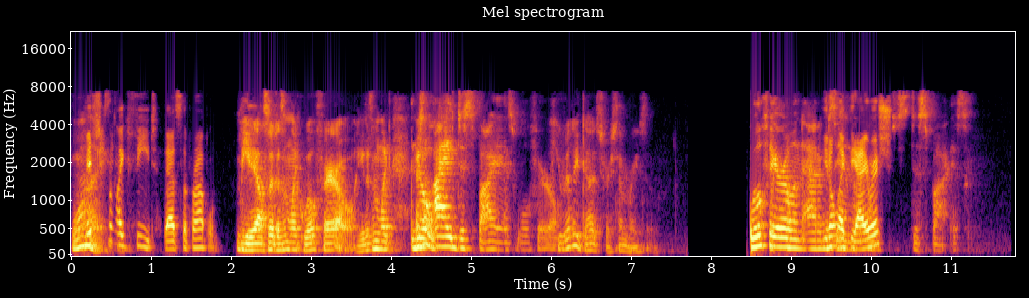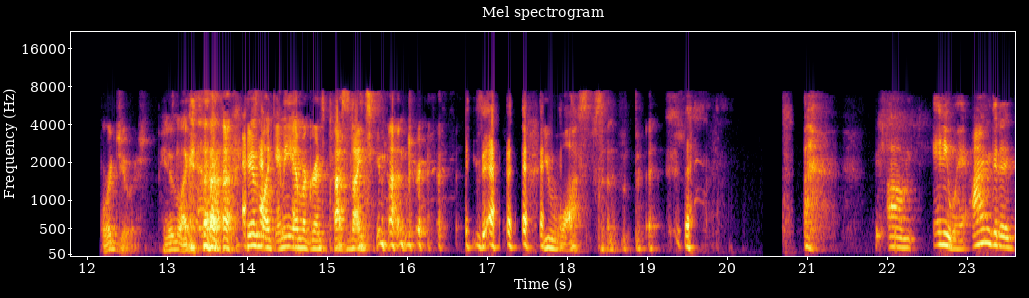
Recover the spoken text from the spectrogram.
why? Mitch doesn't like feet. That's the problem. He also doesn't like Will Ferrell. He doesn't like. there's No, a- I despise Will Ferrell. He really does for some reason. Will Ferrell and Adam. You don't like the Irish? Just despise. Or Jewish. He doesn't like. he doesn't like any immigrants past 1900. Exactly. you wasp son of a bitch. Um. Anyway, I'm gonna,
